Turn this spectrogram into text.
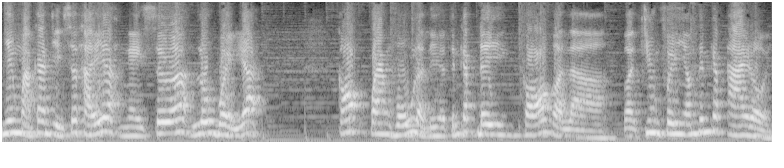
nhưng mà các anh chị sẽ thấy ngày xưa Lưu Bị á, có quan vũ là đi tính cách đi có gọi là và trương phi nhóm tính cách ai rồi.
